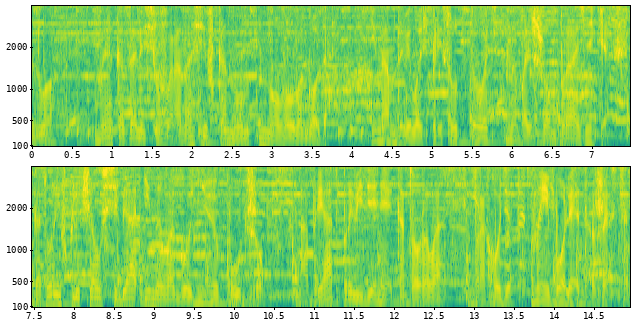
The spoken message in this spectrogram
Повезло. Мы оказались в Варанаси в канун Нового года. И нам довелось присутствовать на большом празднике, который включал в себя и новогоднюю пуджу, обряд проведения которого проходит наиболее торжественно.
